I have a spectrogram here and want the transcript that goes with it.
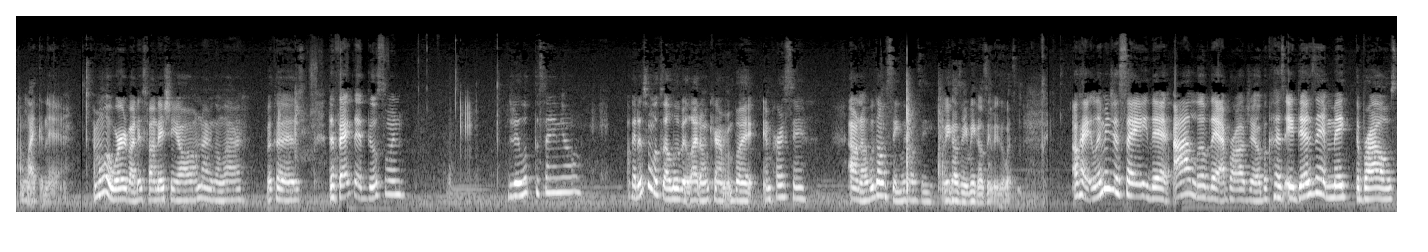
I'm liking it. I'm a little worried about this foundation y'all. I'm not even gonna lie because the fact that this one do they look the same y'all? Okay this one looks a little bit light on camera but in person i don't know. We're gonna see. We're gonna see. We're gonna see. We're gonna see. We're gonna see. Okay let me just say that i love that brow gel because it doesn't make the brows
